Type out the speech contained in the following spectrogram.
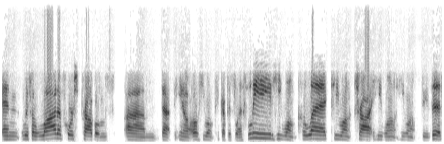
and with a lot of horse problems, um, that you know, oh, he won't pick up his left lead, he won't collect, he won't trot, he won't he won't do this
